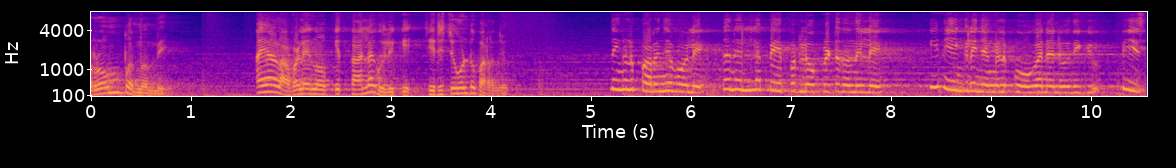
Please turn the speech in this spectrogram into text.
റൊമ്പ നന്ദി. അയാൾ അവളെ നോക്കി തല കുലുക്കി ചിരിച്ചുകൊണ്ട് പറഞ്ഞു. നിങ്ങൾ പറഞ്ഞ പോലെ ഞാൻ എല്ലാ പേപ്പറിലും ഒപ്പിട്ട് തന്നില്ലേ? ഇനിയെങ്കിലും ഞങ്ങൾ പോകാൻ അനുവദിക്കൂ പ്ലീസ്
